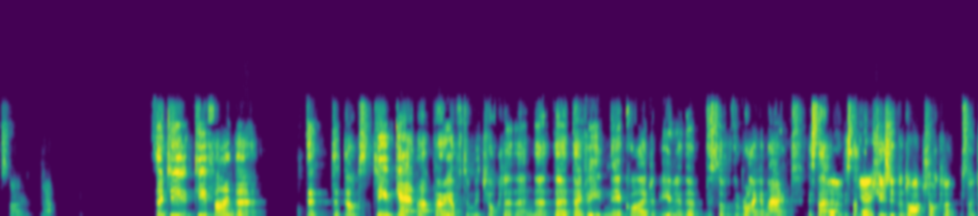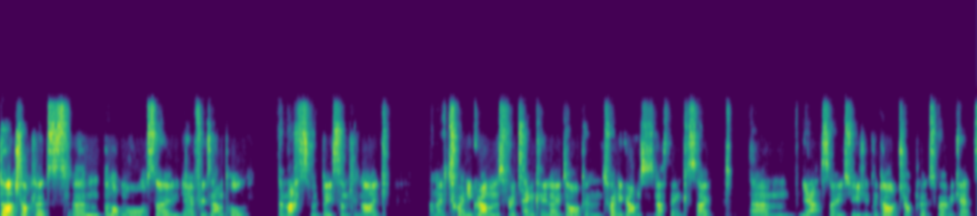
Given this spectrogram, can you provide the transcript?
So yeah. So do you do you find that the, the dogs do you get that very often with chocolate then that they've eaten the acquired you know the, the sort of the right amount is that, um, is that yeah it's usually the dark chocolate so dark chocolates um, a lot more so you know for example the maths would be something like i know 20 grams for a 10 kilo dog and 20 grams is nothing so um, yeah so it's usually the dark chocolates where we get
